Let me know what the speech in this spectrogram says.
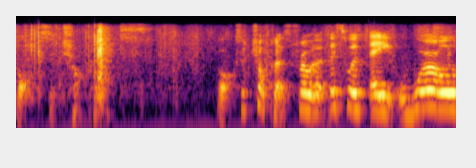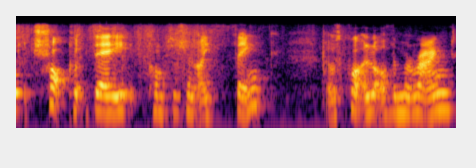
box of chocolates. Box of chocolates. For this was a World Chocolate Day competition, I think. There was quite a lot of them around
